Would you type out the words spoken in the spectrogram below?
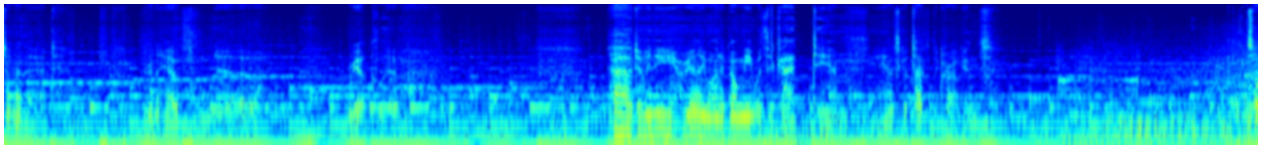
85% of that. Really have no real clue. Oh, do we really want to go meet with the goddamn... Yeah, let's go talk to the Krogans. I was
